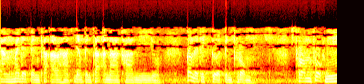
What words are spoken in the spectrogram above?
ยังไม่ได้เป็นพระอรหันต์ยังเป็นพระอนาคามีอยู่ ก็เลยไปเกิดเป็นพรหมพรหมพวกนี้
